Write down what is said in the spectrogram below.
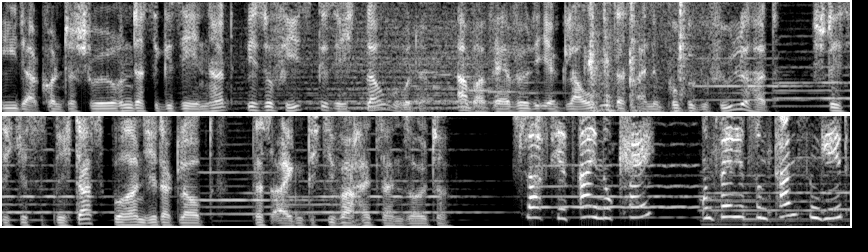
Ida konnte schwören, dass sie gesehen hat, wie Sophies Gesicht blau wurde. Aber wer würde ihr glauben, dass eine Puppe Gefühle hat? Schließlich ist es nicht das, woran jeder glaubt, das eigentlich die Wahrheit sein sollte. Schlaft jetzt ein, okay? Und wenn ihr zum Tanzen geht,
